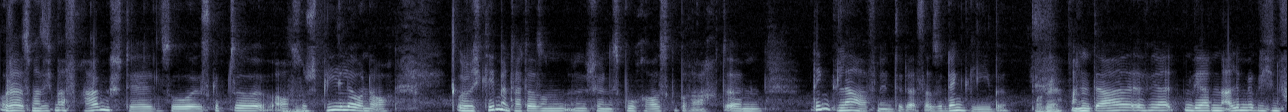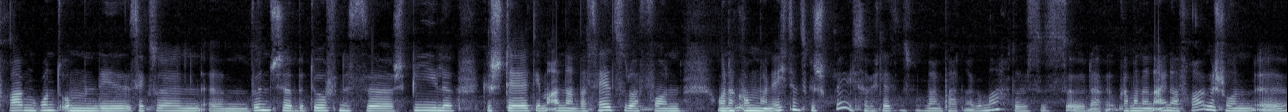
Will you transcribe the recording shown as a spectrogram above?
Oder dass man sich mal Fragen stellt. So, es gibt so auch mhm. so Spiele und auch Ulrich Clement hat da so ein schönes Buch rausgebracht. Ähm, Think Love nennt er das, also Denkliebe. Okay. Und da werden alle möglichen Fragen rund um die sexuellen ähm, Wünsche, Bedürfnisse, Spiele gestellt, dem anderen, was hältst du davon? Und da kommt man echt ins Gespräch. Das habe ich letztens mit meinem Partner gemacht. Das ist, äh, da kann man an einer Frage schon äh,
